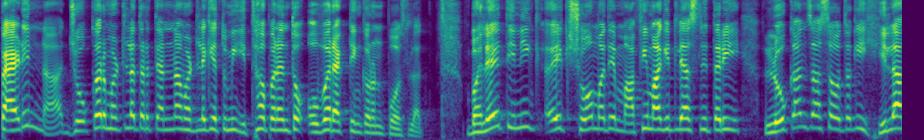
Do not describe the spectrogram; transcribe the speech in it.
पॅडींना जोकर म्हटलं तर त्यांना म्हटलं की तुम्ही इथंपर्यंत ओव्हर ॲक्टिंग करून पोहोचलात. भले तिने एक शोमध्ये माफी मागितली असली तरी लोकांचं असं होतं की हिला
